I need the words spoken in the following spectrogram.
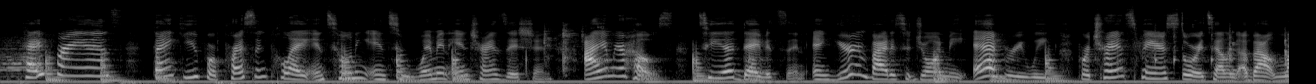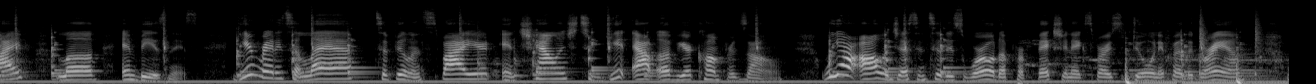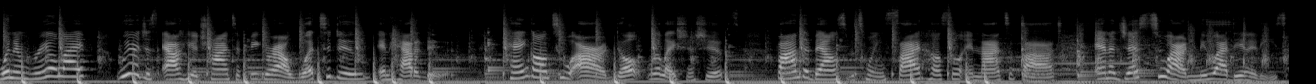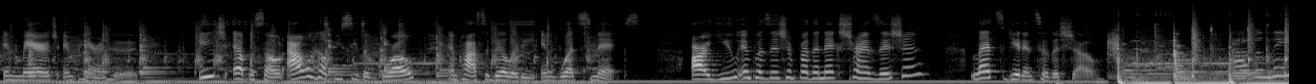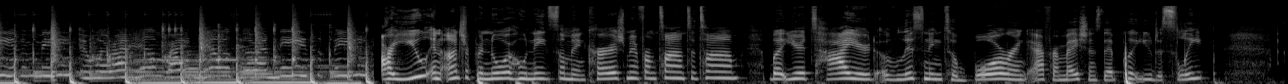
Hey, friends! Thank you for pressing play and tuning into Women in Transition. I am your host, Tia Davidson, and you're invited to join me every week for transparent storytelling about life, love, and business. Get ready to laugh, to feel inspired, and challenged to get out of your comfort zone. We are all adjusting to this world of perfection experts doing it for the gram, when in real life, we are just out here trying to figure out what to do and how to do it. Hang on to our adult relationships, find the balance between side hustle and nine to five, and adjust to our new identities in marriage and parenthood. Each episode, I will help you see the growth and possibility in what's next. Are you in position for the next transition? Let's get into the show. Are you an entrepreneur who needs some encouragement from time to time, but you're tired of listening to boring affirmations that put you to sleep?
